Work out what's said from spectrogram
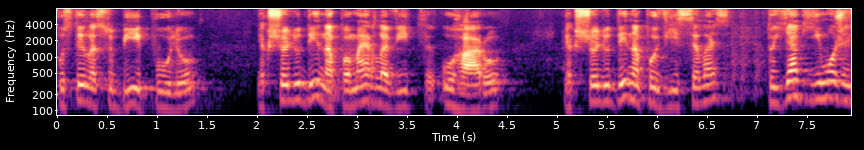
пустила собі пулю, якщо людина померла від угару, якщо людина повісилась, то як її може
